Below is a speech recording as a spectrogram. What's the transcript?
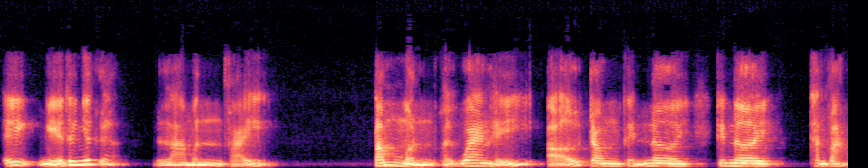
Ý, nghĩa thứ nhất là mình phải tâm mình phải quan hỷ ở trong cái nơi cái nơi thanh vắng.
